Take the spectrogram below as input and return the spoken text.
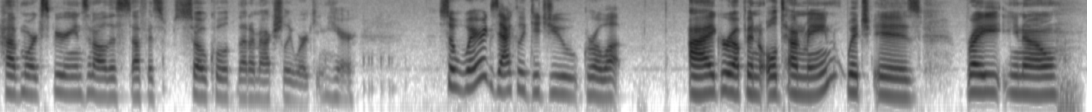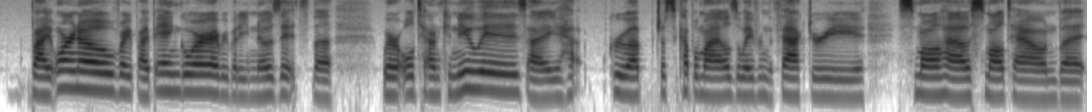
have more experience in all this stuff. It's so cool that I'm actually working here. So, where exactly did you grow up? I grew up in Old Town, Maine, which is right, you know, by Orono, right by Bangor. Everybody knows it. It's the where Old Town Canoe is. I ha- grew up just a couple miles away from the factory. Small house, small town, but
